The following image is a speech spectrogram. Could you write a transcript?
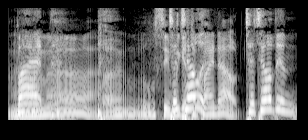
But. Uh, we'll see if to we get to tell it- find out. to tell them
